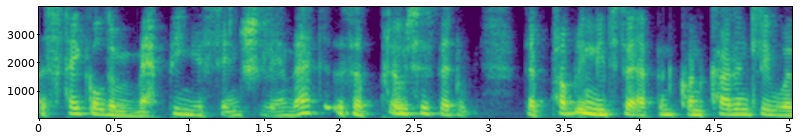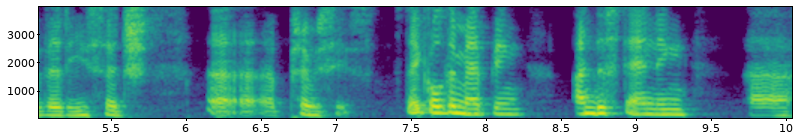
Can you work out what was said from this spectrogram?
a stakeholder mapping essentially, and that is a process that that probably needs to happen concurrently with the research uh, uh process. Stakeholder mapping, understanding uh,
